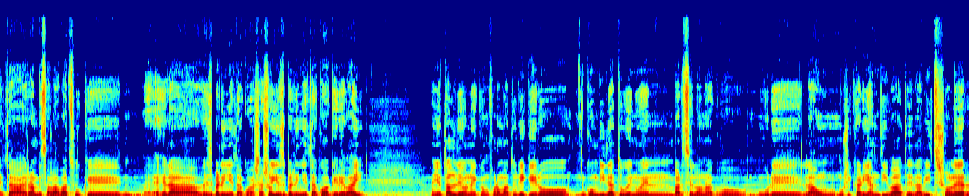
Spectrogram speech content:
eta erran bezala batzuk e, era ezberdinetakoak, sasoi ezberdinetakoak ere bai, Baina talde honek konformaturik, ero gonbidatu genuen Barcelonako gure laun musikari handi bat, David Soler,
